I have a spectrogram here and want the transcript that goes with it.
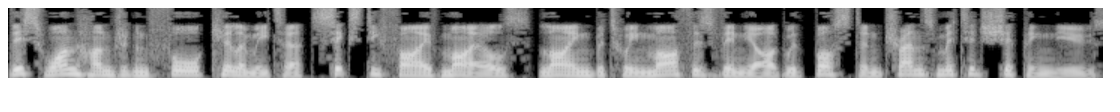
This 104-kilometer (65 miles) line between Martha's Vineyard with Boston transmitted shipping news.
